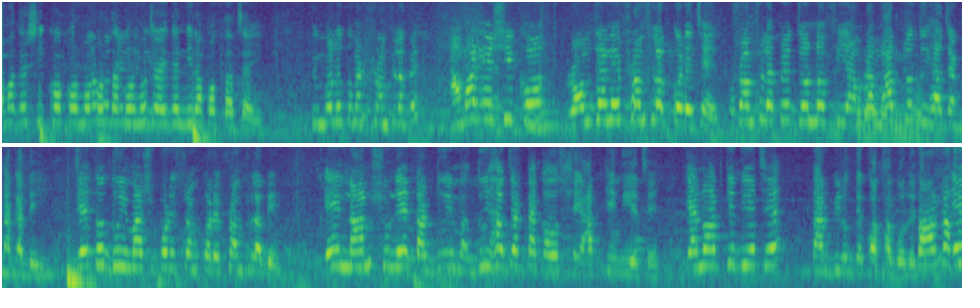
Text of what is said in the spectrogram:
আমাদের শিক্ষক কর্মকর্তা কর্মচারীদের নিরাপত্তা চাই। তুমি বলো তোমার ফর্ম ফিল আমার এই শিক্ষক রমজানে ফর্ম ফিল করেছে। ফর্ম ফিল জন্য ফি আমরা মাত্র দুই হাজার টাকা দেই। যেহেতু দুই মাস পরিশ্রম করে ফর্ম ফিল এই নাম শুনে তার দুই দুই হাজার টাকাও সে আটকে দিয়েছে। কেন আটকে দিয়েছে? তার বিরুদ্ধে কথা বলেছে। তার কাছে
